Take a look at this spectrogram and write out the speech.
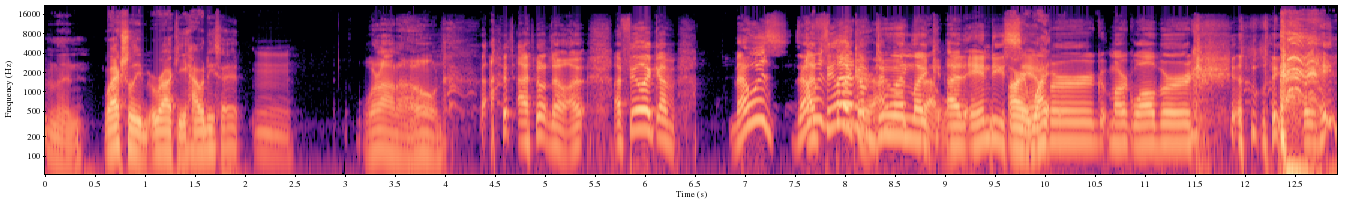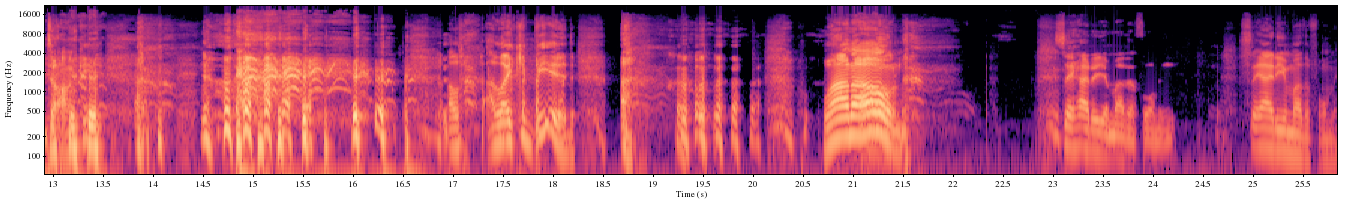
And then, well, actually, Rocky, how would he say it? Mm. We're on our own. I, I don't know. I I feel like I'm. That was that I was feel better. like I'm doing like like, an Andy All right, why- Samberg, Mark Wahlberg. like, like, hey, donkey. I, I like your beard. We're on our own. Say hi to your mother for me. Say hi to your mother for me.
